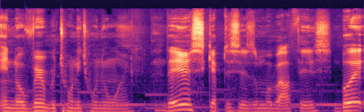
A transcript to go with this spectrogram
in November 2021. there is skepticism about this, but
